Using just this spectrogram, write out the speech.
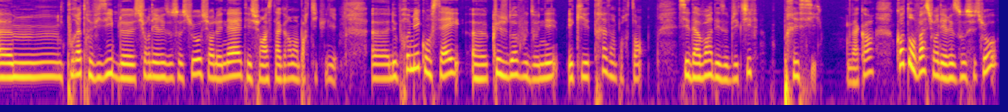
euh, pour être visibles sur les réseaux sociaux, sur le net et sur Instagram en particulier. le premier conseil que je dois vous donner et qui est très important, c'est d'avoir des objectifs précis. D'accord? Quand on va sur les réseaux sociaux,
